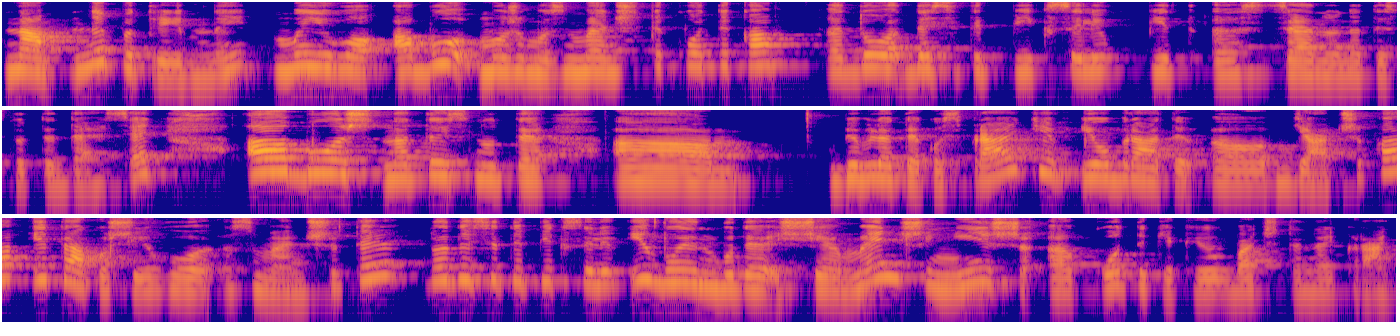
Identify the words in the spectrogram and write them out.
нам не потрібний. Ми його або можемо зменшити котика до 10 пікселів під е, сценою, натиснути 10, або ж натиснути бібліотеку спрайтів і обрати е, м'ячика, і також його зменшити до 10 пікселів, і він буде ще менший, ніж е, котик, який ви бачите на екрані.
